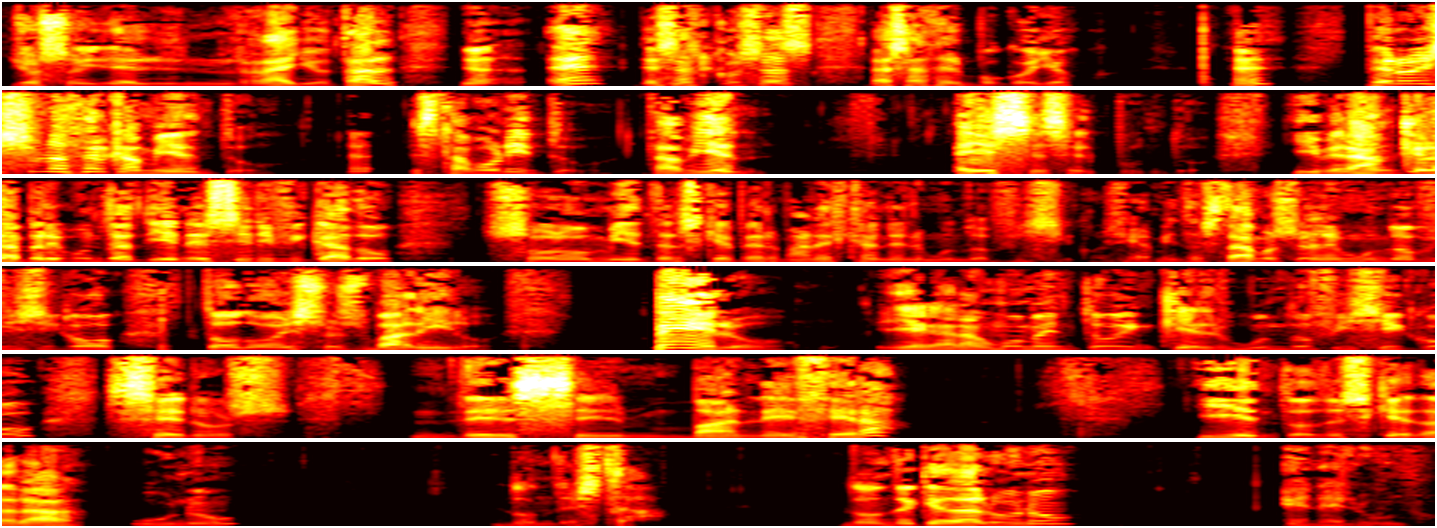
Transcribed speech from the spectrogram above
yo soy del rayo tal. ¿eh? Esas cosas las hace el poco yo. ¿eh? Pero es un acercamiento. Está bonito, está bien. Ese es el punto. Y verán que la pregunta tiene significado solo mientras que permanezca en el mundo físico. O sea, mientras estamos en el mundo físico, todo eso es válido. Pero llegará un momento en que el mundo físico se nos desenvanecerá. Y entonces quedará uno donde está. ¿Dónde queda el uno? En el uno.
